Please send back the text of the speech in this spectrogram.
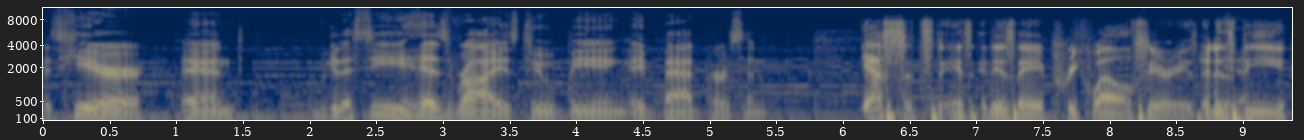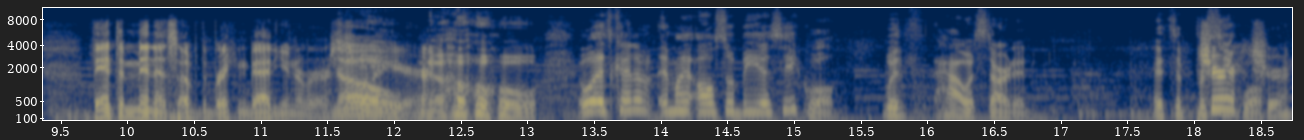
is here, and we get to see his rise to being a bad person. Yes, it's, it's it is a prequel series. It is Yeah. the Phantom Menace of the Breaking Bad universe. no, is what I hear. no. Well, it's kind of. It might also be a sequel with how it started. It's a Sure, sequel. sure.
